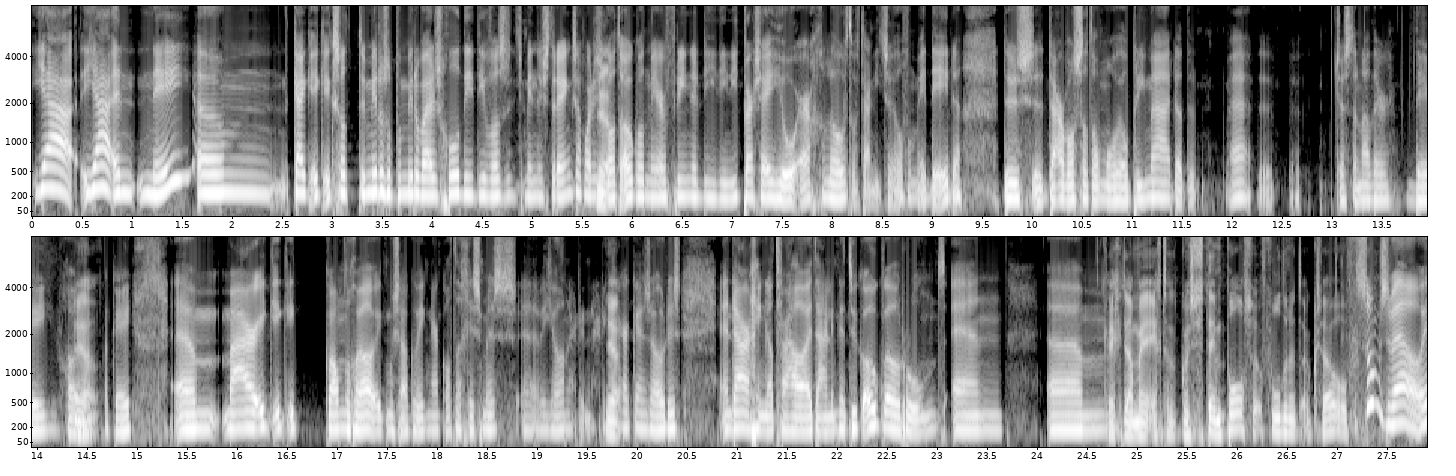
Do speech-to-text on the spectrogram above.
Ja, ja en nee. Ehm, kijk, ik, ik zat inmiddels op een middelbare school, die, die was iets minder streng, zeg maar. Dus Ja. ik had ook wat meer vrienden die, die niet per se heel erg geloofden of daar niet zo heel veel mee deden. Dus eh, daar was dat allemaal wel prima. Dat, eh, eh, just another day, gewoon Ja. oké. Ehm, maar ik, ik, ik kwam nog wel, ik moest elke week naar catechismus, weet je wel, naar de, naar de Ja. kerk en zo. Dus, en daar ging dat verhaal uiteindelijk natuurlijk ook wel rond. En Ehm, Kreeg je daarmee echt ook een stempel? Zo- Voelde het ook zo? Of? Soms wel, ja.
